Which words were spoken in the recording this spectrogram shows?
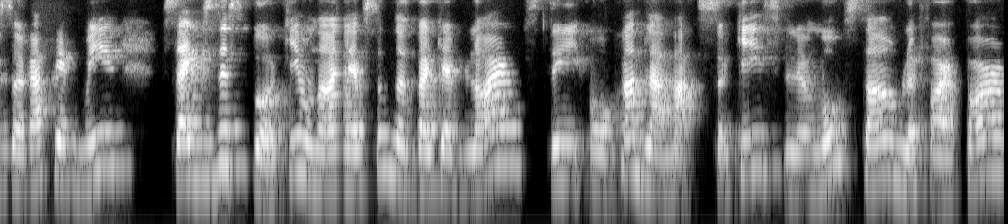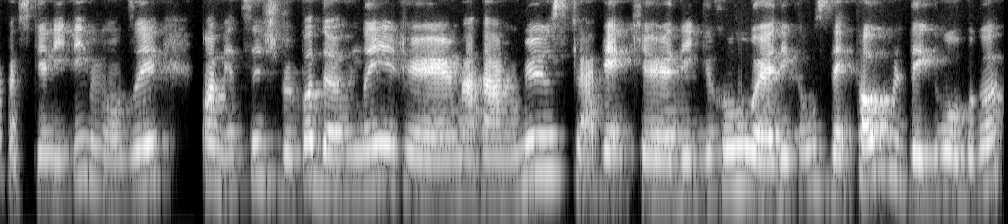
se raffermir ça n'existe pas, OK? On enlève ça de notre vocabulaire, c'est on prend de la masse, OK? Le mot semble faire peur parce que les filles vont dire Ouais, mais tu sais, je veux pas devenir euh, Madame Muscle avec euh, des, gros, euh, des grosses épaules, des gros bras.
